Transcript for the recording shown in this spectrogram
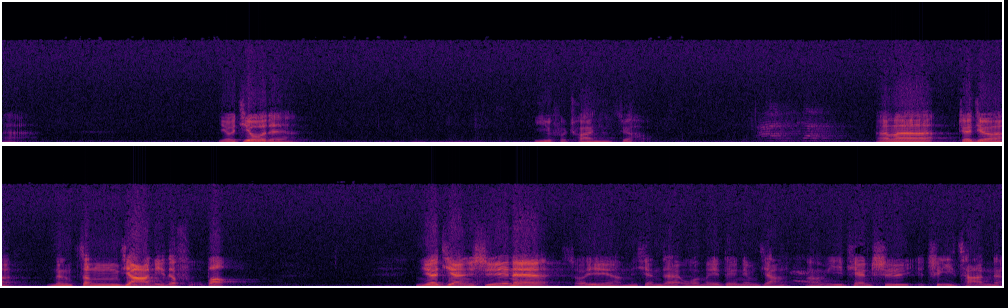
啊。有旧的衣服穿最好，那么这就能增加你的福报。你要减食呢，所以我们现在我们也对你们讲，我们一天吃吃一餐呢，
